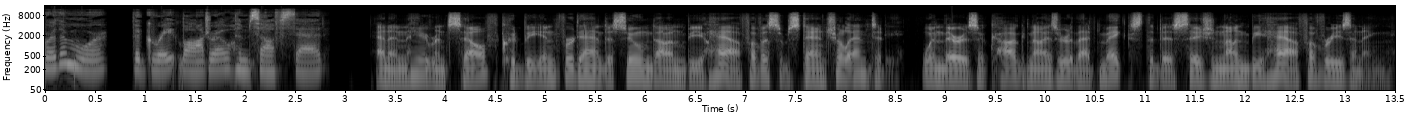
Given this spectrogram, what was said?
Furthermore, the great Lodro himself said, An inherent self could be inferred and assumed on behalf of a substantial entity, when there is a cognizer that makes the decision on behalf of reasoning.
